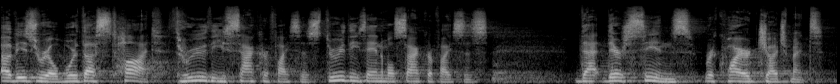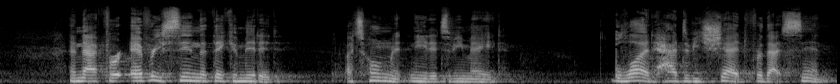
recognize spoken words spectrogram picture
of Israel were thus taught through these sacrifices, through these animal sacrifices, that their sins required judgment, and that for every sin that they committed, atonement needed to be made. Blood had to be shed for that sin.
